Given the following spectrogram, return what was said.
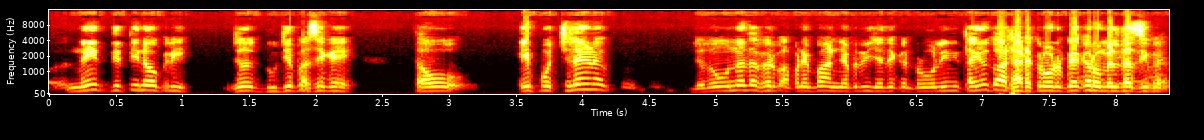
ਨਹੀਂ ਦਿੱਤੀ ਨੌਕਰੀ ਜਦੋਂ ਦੂਜੇ ਪਾਸੇ ਗਏ ਤਾਂ ਉਹ ਇਹ ਪੁੱਛ ਲੈਣ ਜਦੋਂ ਉਹਨਾਂ ਦਾ ਫਿਰ ਆਪਣੇ ਭਾਣਜਾ ਭਤੀਜੇ ਦੇ ਕੰਟਰੋਲ ਹੀ ਨਹੀਂ ਤਾਂ ਹੀ ਉਹ ਤਾਂ 8 ਕਰੋੜ ਰੁਪਏ ਘਰੋਂ ਮਿਲਦਾ ਸੀ ਫਿਰ।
